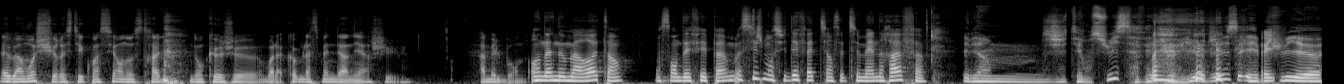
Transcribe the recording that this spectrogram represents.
Eh ben moi je suis resté coincé en Australie, donc je voilà comme la semaine dernière, je suis à Melbourne. On a nos marottes, hein. On s'en défait pas. Moi aussi, je m'en suis défaite, tiens, cette semaine. Raph Eh bien, j'étais en Suisse avec euh, Urges et Oui. puis euh,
